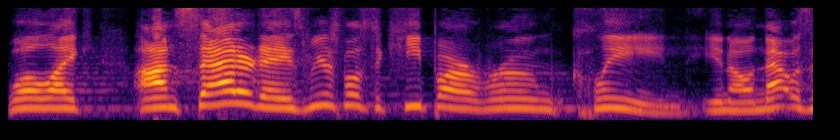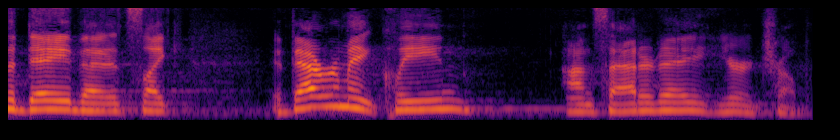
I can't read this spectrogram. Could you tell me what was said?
Well, like on Saturdays, we were supposed to keep our room clean, you know, and that was a day that it's like, if that room ain't clean on Saturday, you're in trouble.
